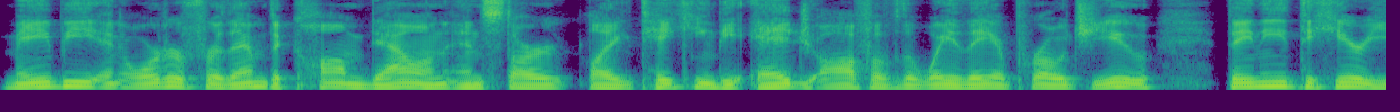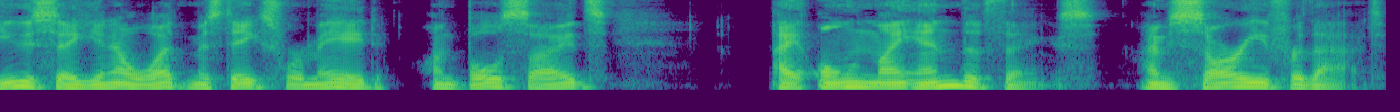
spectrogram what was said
maybe in order for them to calm down and start like taking the edge off of the way they approach you, they need to hear you say, you know what, mistakes were made on both sides. I own my end of things. I'm sorry for that.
